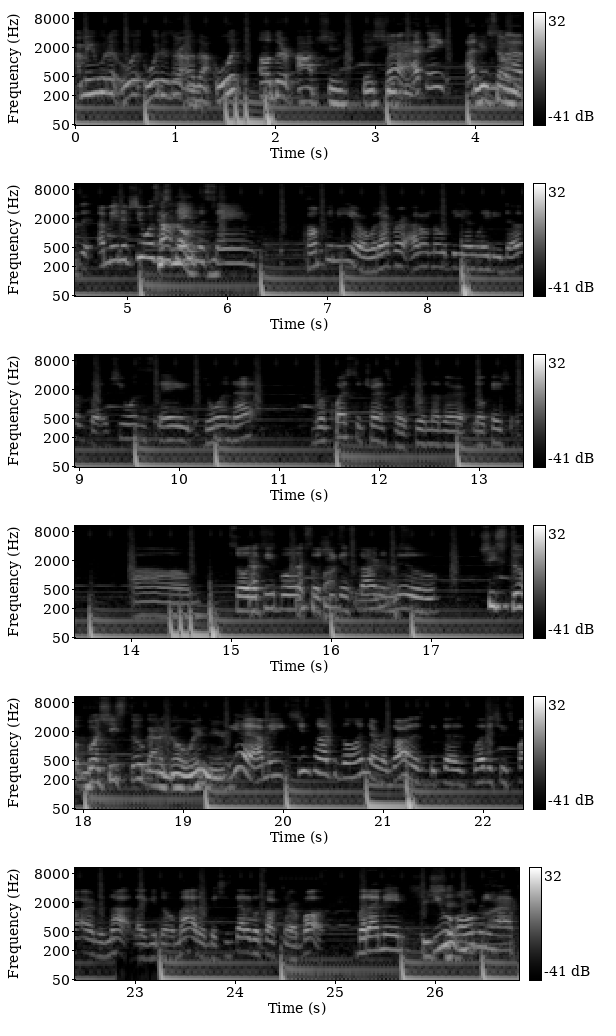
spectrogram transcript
I mean, what, what what is her other what other option does she Bruh, have? I think I You think she's tell gonna have to. I mean, if she wants to stay in the same company or whatever, I don't know what the young lady does, but if she wants to stay doing that, request a transfer to another location. Um, so the people, so she can start anew. She's still, but she still got to go in there. Yeah, I mean, she's gonna have to go in there regardless because whether she's fired or not, like it don't matter. But she's got to go talk to her boss. But I mean, She you only have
